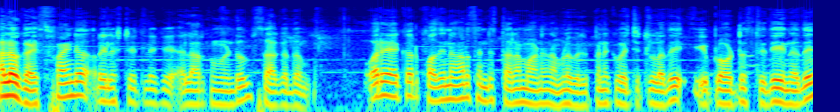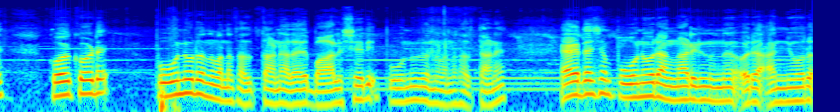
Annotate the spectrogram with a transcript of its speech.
ഹലോ ഗൈസ് ഫൈൻഡ് റിയൽ എസ്റ്റേറ്റിലേക്ക് എല്ലാവർക്കും വീണ്ടും സ്വാഗതം. ഒരേക്കർ പതിനാറ് സെന്റ് സ്ഥലമാണ് നമ്മൾ വിൽപ്പനയ്ക്ക് വെച്ചിട്ടുള്ളത്. ഈ പ്ലോട്ട് സ്ഥിതി ചെയ്യുന്നത് കോഴിക്കോട് പൂനൂർ എന്ന് പറഞ്ഞ സ്ഥലത്താണ്. അതായത് ബാലുശ്ശേരി പൂനൂർ എന്ന് പറഞ്ഞ സ്ഥലത്താണ്. ഏകദേശം പൂനൂർ അങ്ങാടിയിൽ നിന്ന് ഒരു അഞ്ഞൂറ്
